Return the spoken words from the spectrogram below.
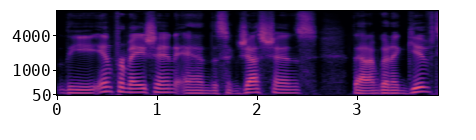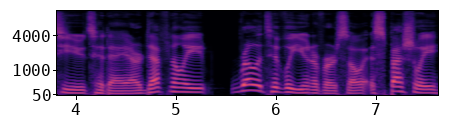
the information and the suggestions that I'm going to give to you today are definitely relatively universal, especially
